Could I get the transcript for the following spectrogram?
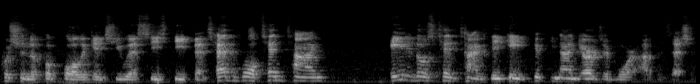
pushing the football against USC's defense. Had the ball ten times, eight of those ten times they gained 59 yards or more out of possession.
